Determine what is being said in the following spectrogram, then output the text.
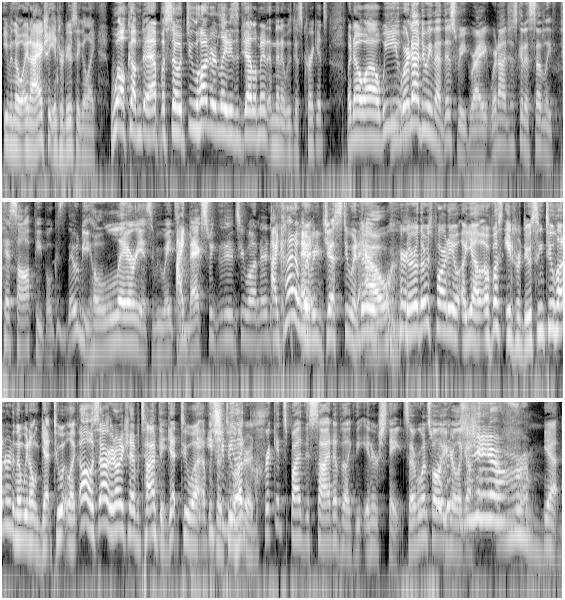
Even though, and I actually introduced it like, "Welcome to episode 200, ladies and gentlemen," and then it was just crickets. But no, uh, we We're not doing that this week, right? We're not just gonna suddenly piss off people because it would be hilarious if we wait till I- next week to do 200. I and wi- we just do an there, hour. there, there's party, uh, yeah, of us introducing 200, and then we don't get to it. Like, oh, sorry, we don't actually have time to get to uh, It episode should be 200. like crickets by the side of like the interstate. So every once in a while you hear like a Yeah,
